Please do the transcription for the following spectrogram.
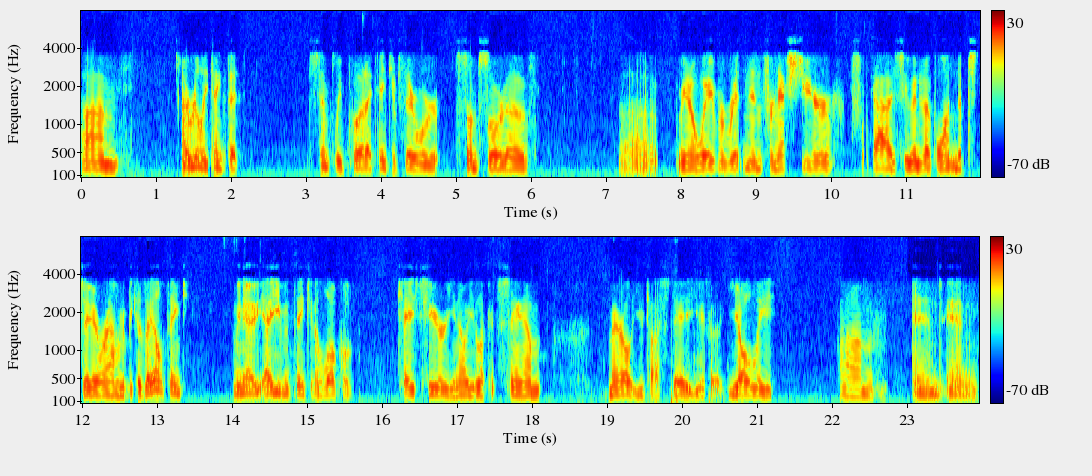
Um, I really think that, simply put, I think if there were some sort of, uh, you know, waiver written in for next year for guys who ended up wanting to stay around because I don't think, I mean, I, I even think in a local case here, you know, you look at Sam Merrill at Utah State, Yoeli, um, and and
